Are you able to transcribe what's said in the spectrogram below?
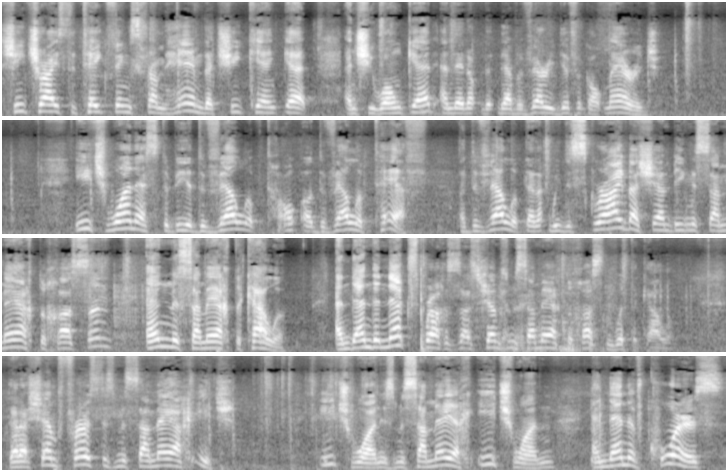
She tries to take things from him that she can't get and she won't get, and they, they have a very difficult marriage. Each one has to be a developed, a developed half, a developed. And we describe Hashem being misameach to chasen and misameach to kala. And then the next bracha is Hashem's misameach the chasen with the kala. That Hashem first is misameach each each one, is misameach each one, and then of course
